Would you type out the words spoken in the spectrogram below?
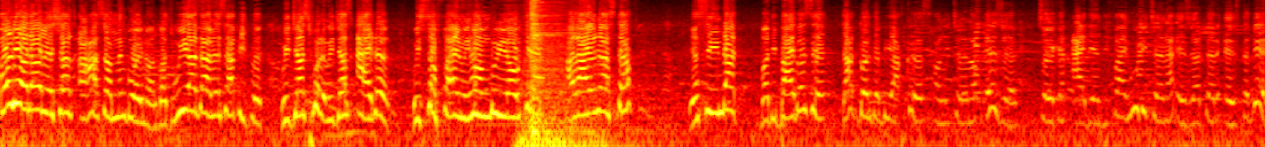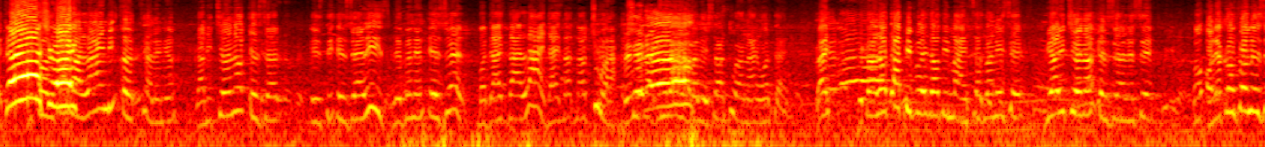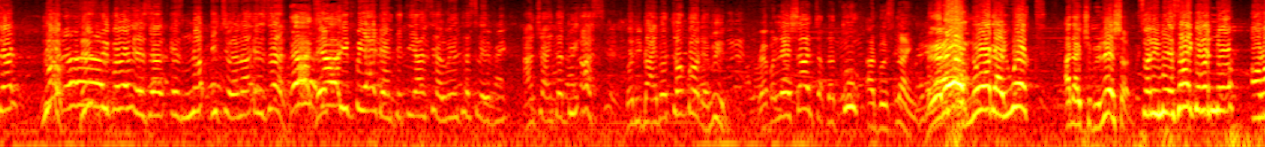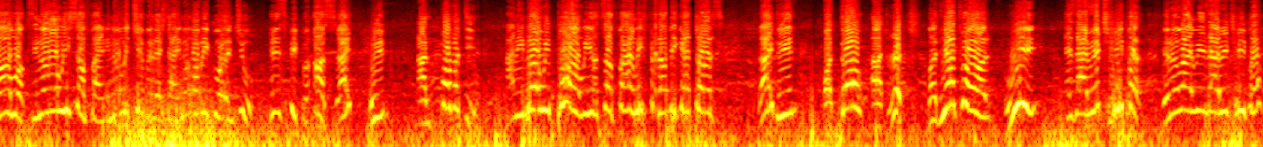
All the other nations have something going on, but we as a race of people, we just full, we just idle, we suffering, we hungry out there, and I understand. You're seeing that? But the Bible says that's going to be a curse on the children of Israel, so you can identify who the children of Israel is today. That's Because right. lying the earth telling you that the children of Israel is the Israelis living in Israel, but that's not lie. That is not, not true. And I can show that in. Revelation 2 and 9 one time. Right? Because a lot of people is of the mindset when they say, we are the children of Israel, they say, oh, all they come from Israel? No, these people in Israel is not the children of Israel. That's they keep free identity and sell we into slavery and trying to be us. But the Bible talk about them. Read. Revelation chapter 2 and verse 9. it I know thy works and thy tribulation. So the Most High God know our works. You know how we suffer. You know we tribulation. You know what we going through. His people, us, right? Read. And poverty. And you know we poor, we suffer, and we fill up the ghettos. Right, read? But thou art rich. But yet for all, we is a rich people. You know why we is a rich people?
